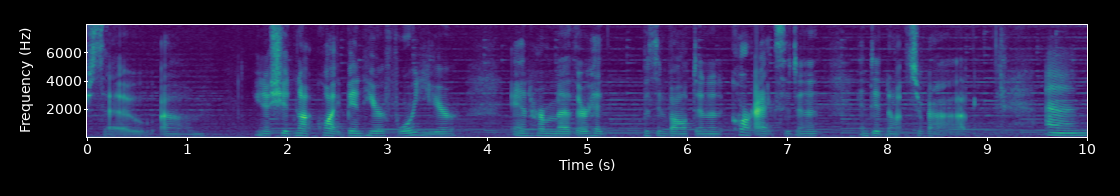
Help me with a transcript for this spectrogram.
So, um, you know, she had not quite been here for a year and her mother had was involved in a car accident and did not survive. Um,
